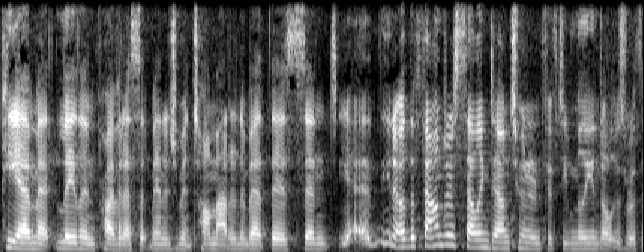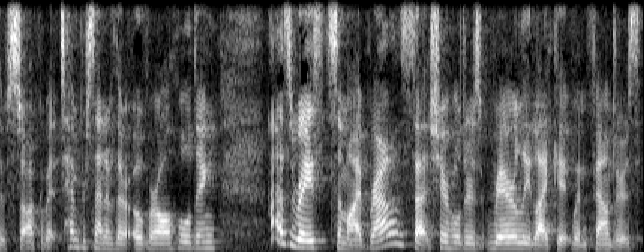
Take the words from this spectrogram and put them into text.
PM at Leyland Private Asset Management, Tom Madden, about this. And yeah, you know, the founders selling down $250 million worth of stock, about 10% of their overall holding, has raised some eyebrows. Uh, shareholders rarely like it when founders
